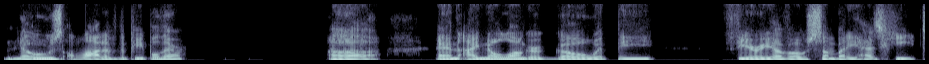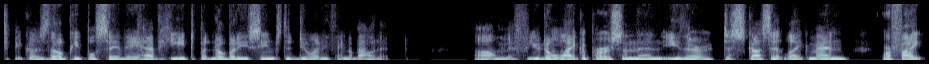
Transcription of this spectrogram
knows a lot of the people there. Uh, and I no longer go with the theory of, oh, somebody has heat, because though people say they have heat, but nobody seems to do anything about it. Um, if you don't like a person, then either discuss it like men or fight.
